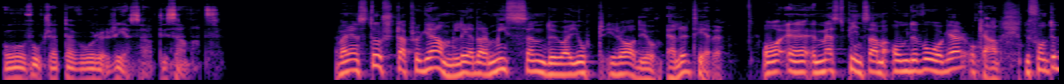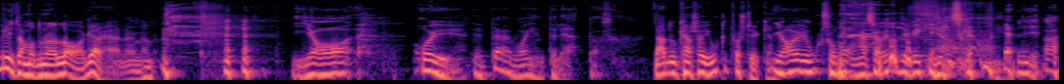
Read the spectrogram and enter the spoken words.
och fortsätta vår resa tillsammans. Vad är den största programledarmissen du har gjort i radio eller tv? Och eh, mest pinsamma, om du vågar och kan. Du får inte bryta mot några lagar här nu. Men... Ja, oj, det där var inte lätt alltså. Ja, du kanske har gjort ett par stycken. Jag har gjort så många så jag vet inte vilken jag ska välja.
